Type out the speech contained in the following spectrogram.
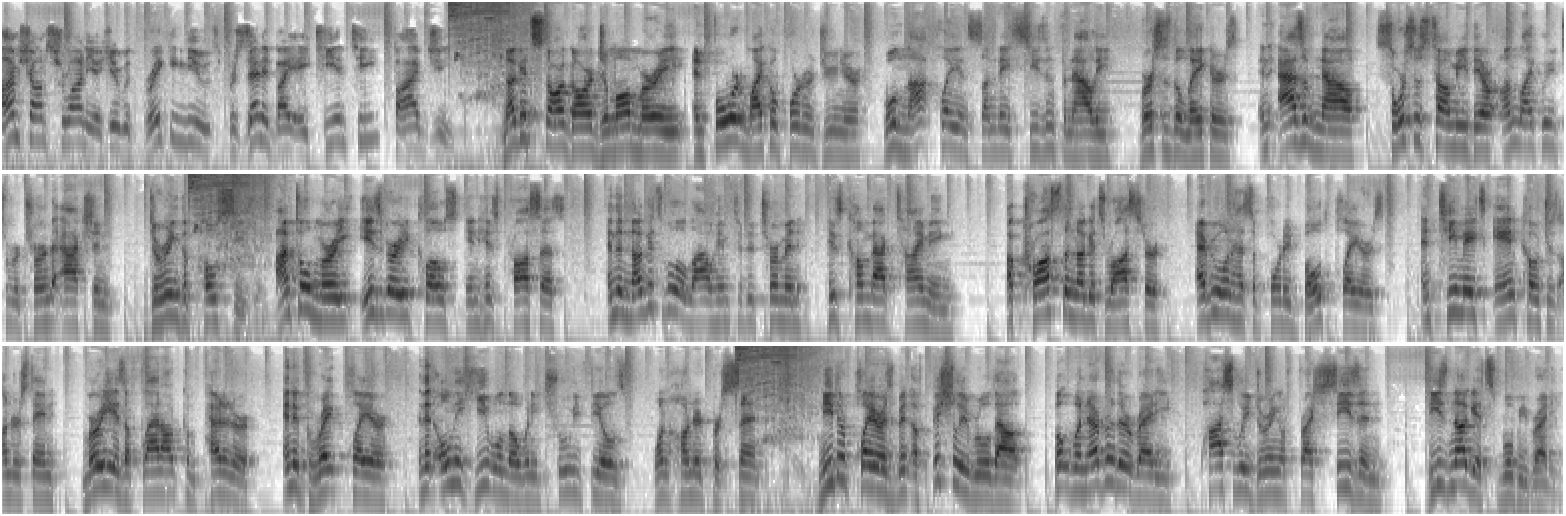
I'm Shams Charania here with breaking news presented by AT&T 5G. Nuggets star guard Jamal Murray and forward Michael Porter Jr. will not play in Sunday's season finale versus the Lakers. And as of now, sources tell me they are unlikely to return to action during the postseason. I'm told Murray is very close in his process, and the Nuggets will allow him to determine his comeback timing. Across the Nuggets roster, everyone has supported both players and teammates and coaches understand Murray is a flat out competitor and a great player, and that only he will know when he truly feels 100%. Neither player has been officially ruled out, but whenever they're ready, possibly during a fresh season, these Nuggets will be ready.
